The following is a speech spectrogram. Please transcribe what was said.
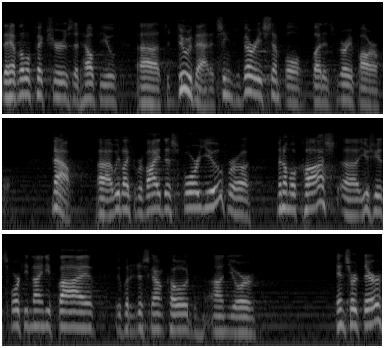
they have little pictures that help you uh, to do that. It seems very simple, but it's very powerful. Now, uh, we'd like to provide this for you for a minimal cost. Uh, usually it's $14.95. We put a discount code on your insert there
